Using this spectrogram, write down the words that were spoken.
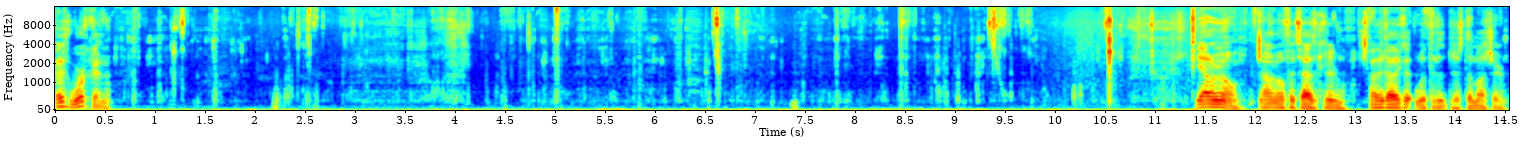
it's working. Yeah, I don't know. I don't know if it's as good. I think I like it with just the mustard.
